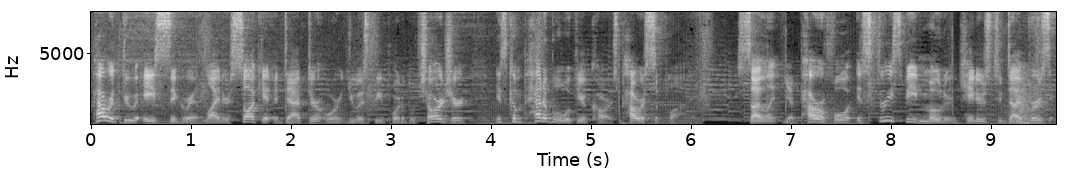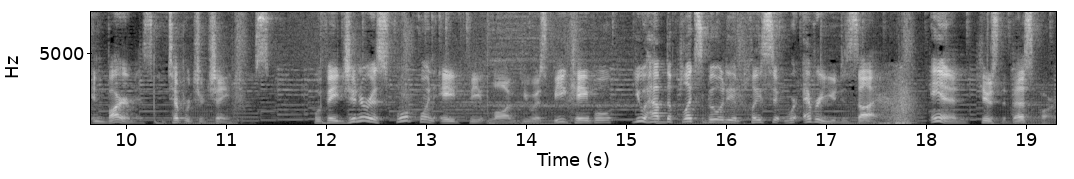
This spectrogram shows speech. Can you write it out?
Powered through a cigarette lighter socket adapter or USB portable charger, it's compatible with your car's power supply. Silent yet powerful, its 3-speed motor caters to diverse environments and temperature changes. With a generous 4.8 feet long USB cable, you have the flexibility to place it wherever you desire. And here's the best part,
